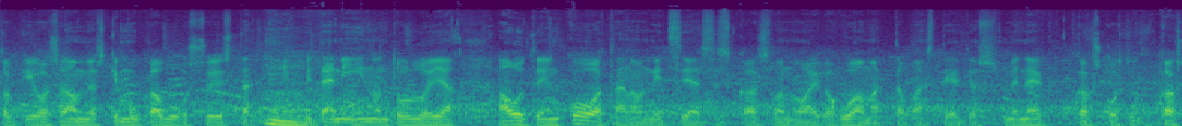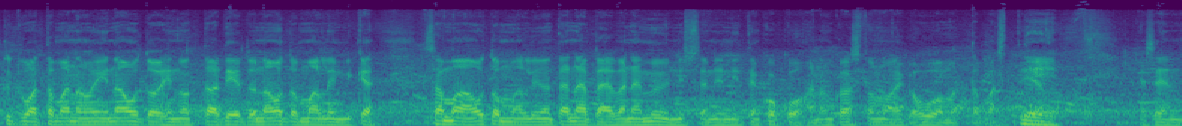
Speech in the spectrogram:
toki osa on myöskin mukavuussyistä, mm. mitä niihin on tullut. Ja autojen koothan on itse asiassa kasvanut aika huomattavasti. että jos menee 20, 20 vuotta vanhoihin autoihin, ottaa tietyn automallin, mikä sama automalli on tänä päivänä myynnissä, niin niiden kokohan on kasvanut aika huomattavasti. Niin. Ja, ja sen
